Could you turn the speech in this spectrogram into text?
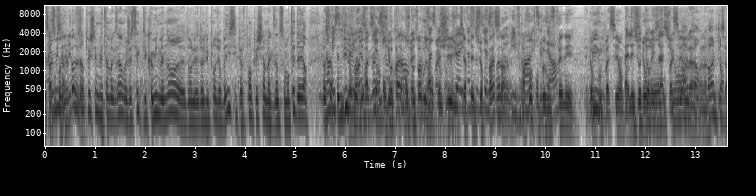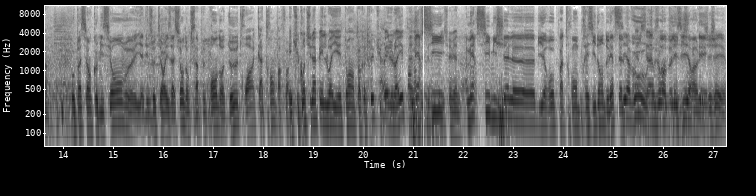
est peuvent pas vous empêcher de mettre un magasin. Moi, je sais que les communes, maintenant, dans les, dans les plans d'urbanisme, ils ne peuvent pas empêcher un magasin de se monter. D'ailleurs, dans Non, certaines si villes, on as voit une des magasins. On association- peut pas, on peut pas vous empêcher une une certaine surface. Par contre, on peut vous freiner. Et donc Oui, vous passez en Bah, les commission, autorisations, Vous passez, en commission. Il y a des autorisations, donc ça peut prendre 2, 3, 4 ans parfois. Et tu continues à payer le loyer. Toi, en tant que truc, tu payes le loyer pendant que les Merci, viennent. merci Michel euh, Biérot, patron, président de Merci à vous. Toujours un de plaisir, les GG.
